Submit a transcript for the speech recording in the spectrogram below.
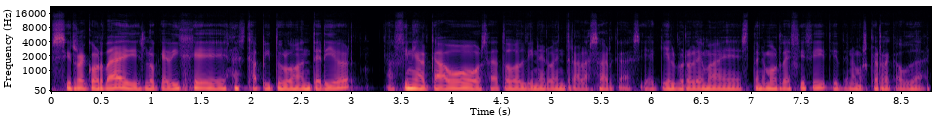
si recordáis lo que dije en el capítulo anterior, al fin y al cabo, o sea, todo el dinero entra a las arcas. Y aquí el problema es, tenemos déficit y tenemos que recaudar.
